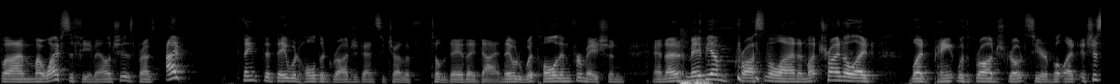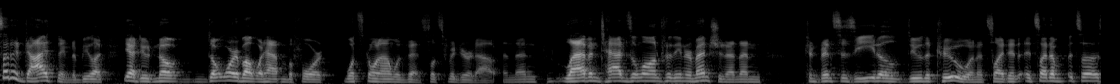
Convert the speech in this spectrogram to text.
but I'm, my wife's a female, and she has friends. I think that they would hold a grudge against each other till the day they die, and they would withhold information. And I, maybe I'm crossing the line. I'm not trying to like like paint with broad strokes here, but like it's just like a guy thing to be like, yeah, dude, no, don't worry about what happened before. What's going on with Vince? Let's figure it out. And then Lavin tags along for the intervention, and then convinces E to do the coup, and it's like it, it's like a it's a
